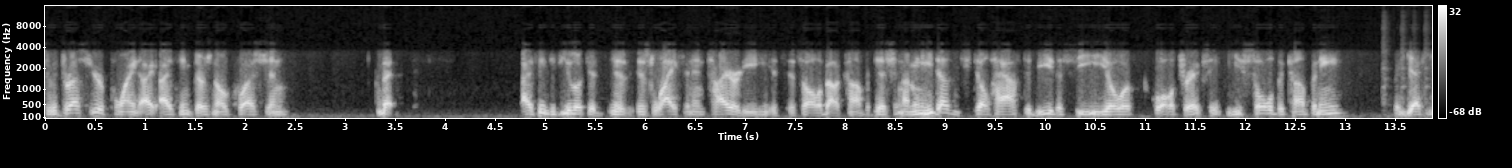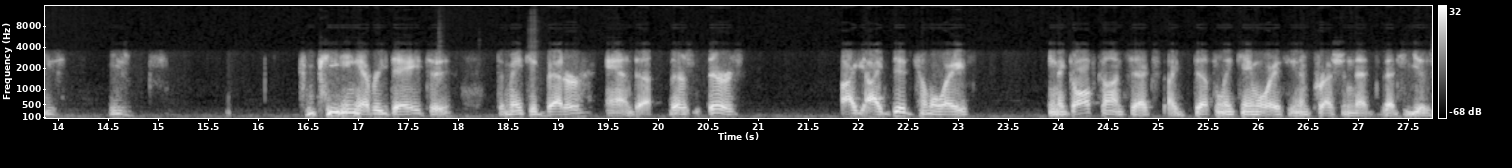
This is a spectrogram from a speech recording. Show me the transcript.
to address your point, I, I think there's no question that I think if you look at his, his life in entirety, it's, it's all about competition. I mean, he doesn't still have to be the CEO of Qualtrics. He, he sold the company, but yet he's he's competing every day to to make it better. And uh, there's there's I, I did come away in a golf context. I definitely came away with the impression that that he is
